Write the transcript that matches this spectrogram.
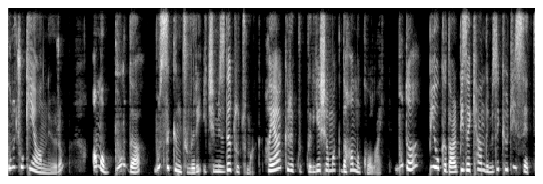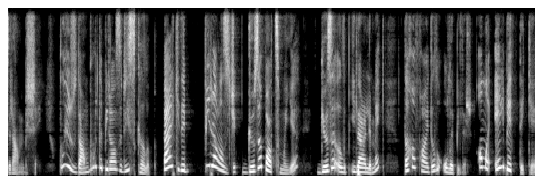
Bunu çok iyi anlıyorum. Ama burada bu sıkıntıları içimizde tutmak, hayal kırıklıkları yaşamak daha mı kolay? Bu da bir o kadar bize kendimizi kötü hissettiren bir şey. Bu yüzden burada biraz risk alıp belki de birazcık göze batmayı göze alıp ilerlemek daha faydalı olabilir. Ama elbette ki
